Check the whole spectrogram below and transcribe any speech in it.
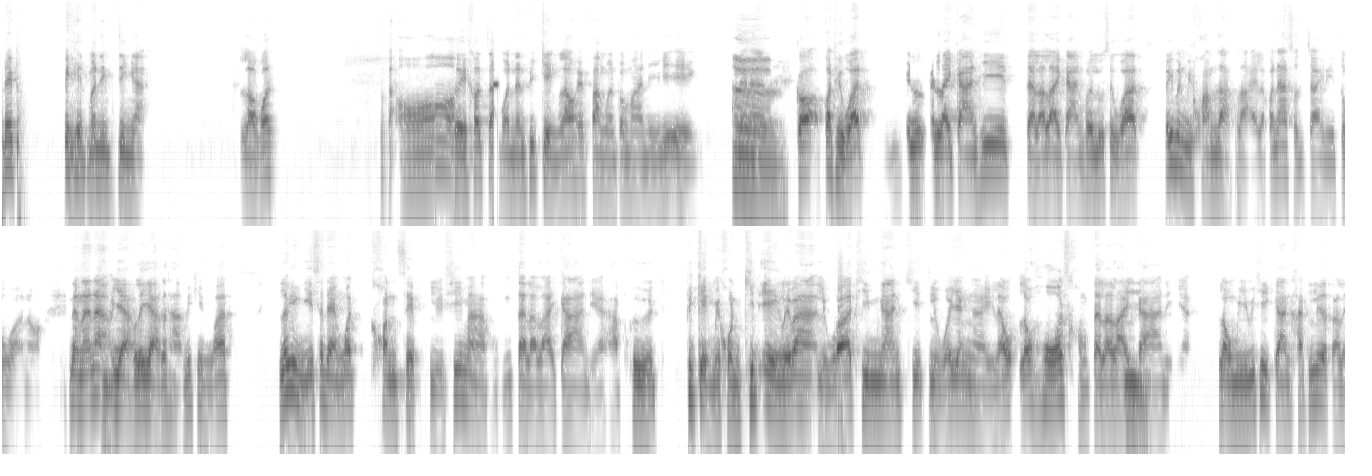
ได้ไปเห็นมันจริง ๆอะเราก็อ๋อเคยเข้าใจวันนั้นพี่เก่งเล่าให้ฟังมันประมาณนี้นี่เองเอนะฮะอก็ก็ถือว่าเป็นเป็นรายการที่แต่ละรายการเพิร์ดรู้สึกว่าเฮ้ยมันมีความหลากหลาย แล้วก็น่าสนใจในตัวเนาะดังนั้นอะอืมอยากเลยอยากจะถามพี่เก่งว่า แล้วอย่างนี้แสดงว่า concept หรือที่มาของแต่ละรายการเนี่ยครับคือพี่เก่งเป็นคนคิดเองเลยป่ะฮะหรือว่าทีมงานคิดหรือว่ายังไง แล้วแล้ว host ของแต่ละรายการอย่างเงี้ย เรามีวิธีการคัดเลือกอะไร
